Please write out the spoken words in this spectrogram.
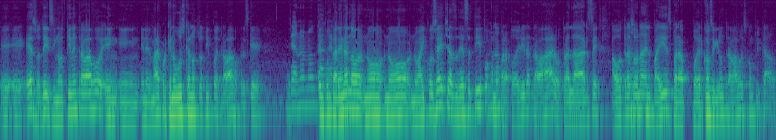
eh, eh, eso, de, si no tienen trabajo en, en- en el mar, ¿por qué no buscan otro tipo de trabajo? Pero es que Ya no nos dan en Punta. Arenas no, no, no, no hay cosechas de ese tipo como No. para poder ir a trabajar o trasladarse a otra zona del país para poder conseguir un trabajo es complicado.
